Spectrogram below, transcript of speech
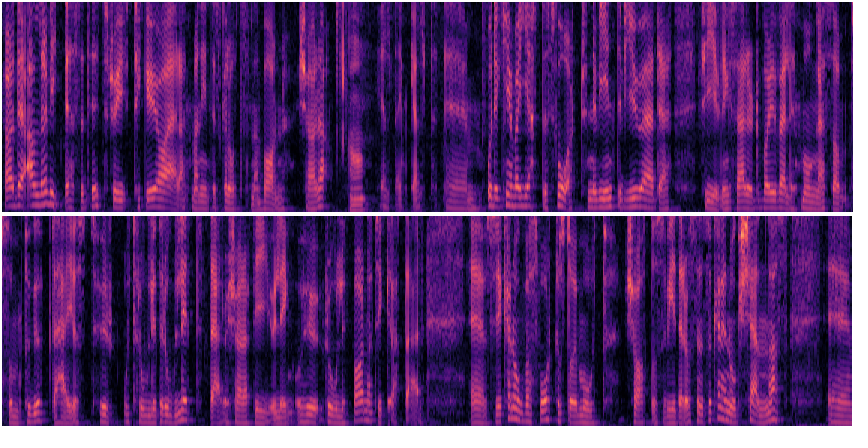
Ja, det allra viktigaste det tror, tycker jag är att man inte ska låta sina barn köra. Ja. Helt enkelt. Ehm, och det kan ju vara jättesvårt. När vi intervjuade fyrhjulingsägare då var det väldigt många som, som tog upp det här just hur otroligt roligt det är att köra fyrhjuling och hur roligt barnen tycker att det är. Eh, så det kan nog vara svårt att stå emot tjat och så vidare. Och sen så kan det nog kännas eh,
